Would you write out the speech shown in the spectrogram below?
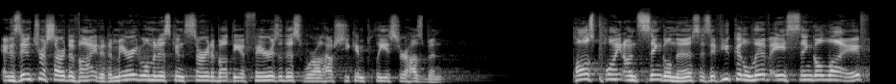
And his interests are divided. A married woman is concerned about the affairs of this world, how she can please her husband. Paul's point on singleness is if you can live a single life,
